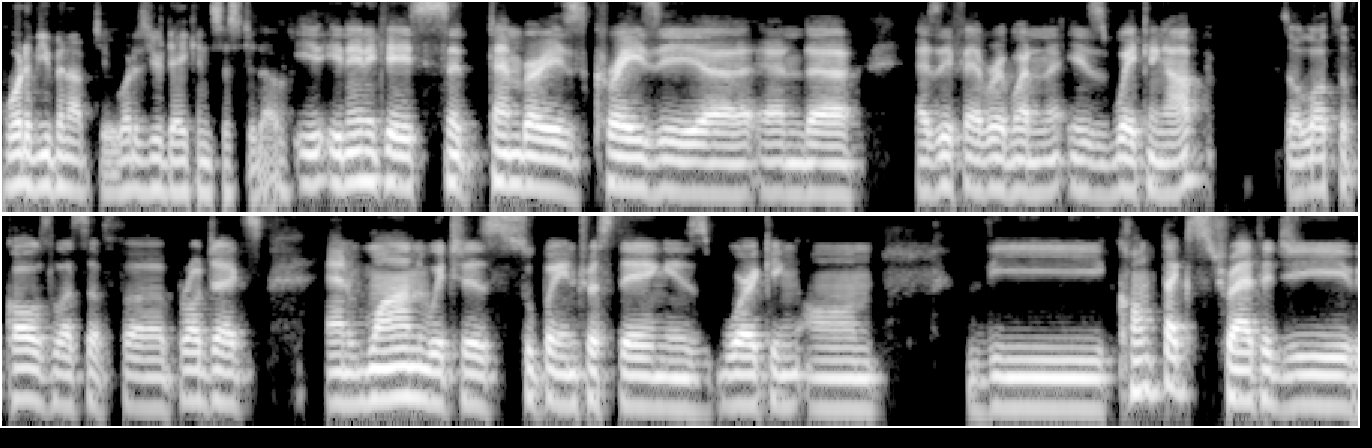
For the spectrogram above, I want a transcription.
what have you been up to? What has your day consisted of? In any case, September is crazy, uh, and uh, as if everyone is waking up. So, lots of calls, lots of uh, projects, and one which is super interesting is working on the context strategy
